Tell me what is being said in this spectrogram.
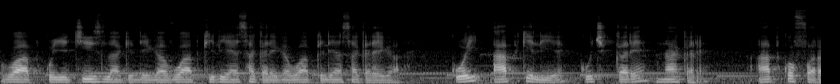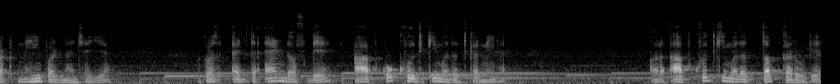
वो आपको ये चीज़ ला के देगा, वो आपके लिए ऐसा करेगा, वो आपके लिए ऐसा करेगा। कोई आपके लिए कुछ करे, ना करे, आपको फ़र्क नहीं पड़ना चाहिए। Because at the end of day आपको खुद की मदद करनी है। और आप खुद की मदद तब करोगे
